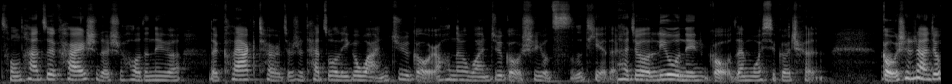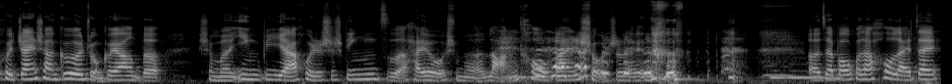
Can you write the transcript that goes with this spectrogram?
从他最开始的时候的那个 The Collector，就是他做了一个玩具狗，然后那个玩具狗是有磁铁的，他就遛那只狗在墨西哥城，狗身上就会沾上各种各样的什么硬币啊，或者是钉子，还有什么榔头、扳手之类的。呃，再包括他后来在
